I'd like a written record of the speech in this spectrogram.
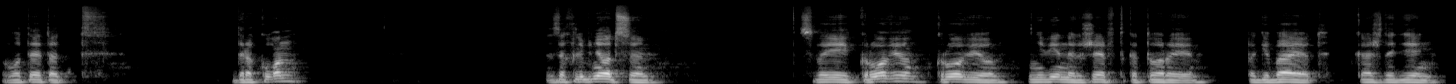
вот этот дракон захлебнется своей кровью, кровью невинных жертв, которые погибают каждый день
